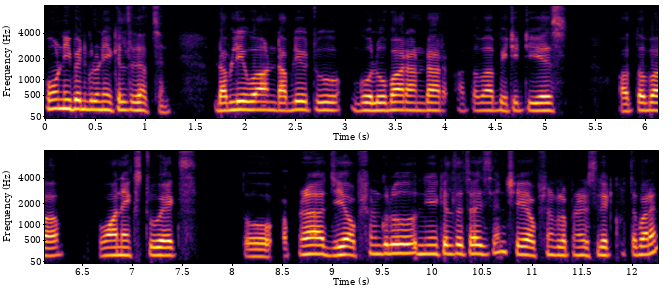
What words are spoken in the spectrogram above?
কোন ইভেন্টগুলো নিয়ে খেলতে যাচ্ছেন? W one W two goal over under অথবা বিটিটিএস অথবা ওয়ান এক্স টু এক্স তো আপনারা যে অপশনগুলো নিয়ে খেলতে চাইছেন, সেই অপশনগুলো আপনারা সিলেক্ট করতে পারেন।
